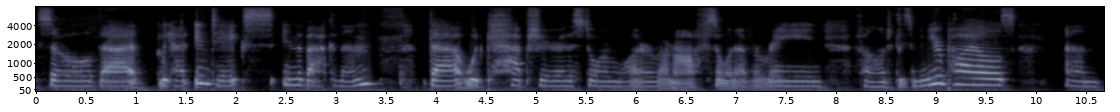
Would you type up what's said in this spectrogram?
so that we had intakes in the back of them that would capture the stormwater runoff. So whenever rain fell into these manure piles, um,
